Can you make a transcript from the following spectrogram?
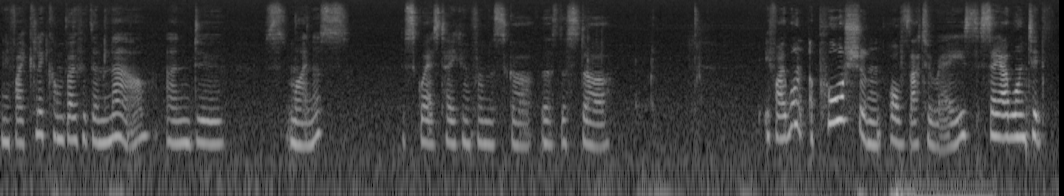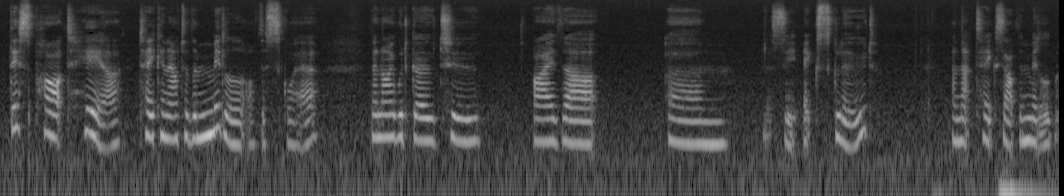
And if I click on both of them now and do minus the square is taken from the, scar, the, the star. If I want a portion of that erased say I wanted this part here taken out of the middle of the square then I would go to either um, let's see exclude and that takes out the middle but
